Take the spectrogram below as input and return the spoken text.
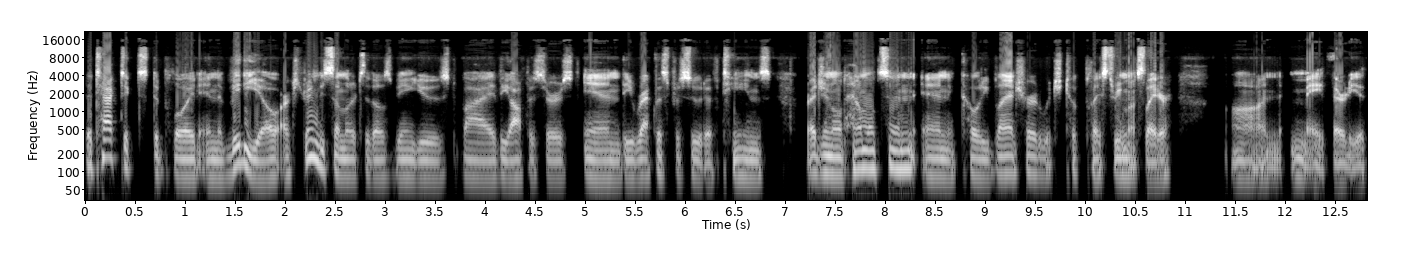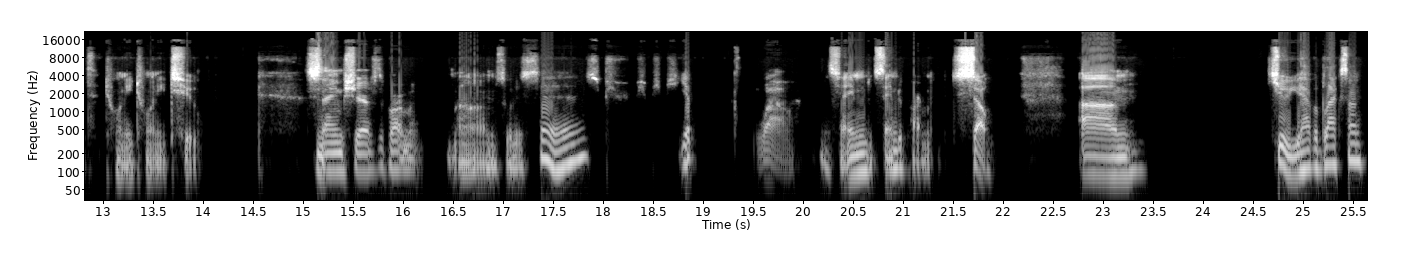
the tactics deployed in the video are extremely similar to those being used by the officers in the reckless pursuit of teens Reginald Hamilton and Cody Blanchard, which took place three months later on May 30th, 2022. Same sheriff's department. Um, so it says. Yep. Wow. Same same department. So, um, Q, you have a black son?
